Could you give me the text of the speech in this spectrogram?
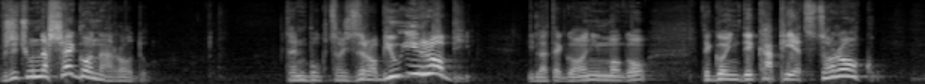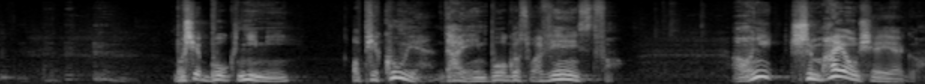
w życiu naszego narodu. Ten Bóg coś zrobił i robi. I dlatego oni mogą tego indyka piec co roku. Bo się Bóg nimi opiekuje, daje im błogosławieństwo. A oni trzymają się Jego.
